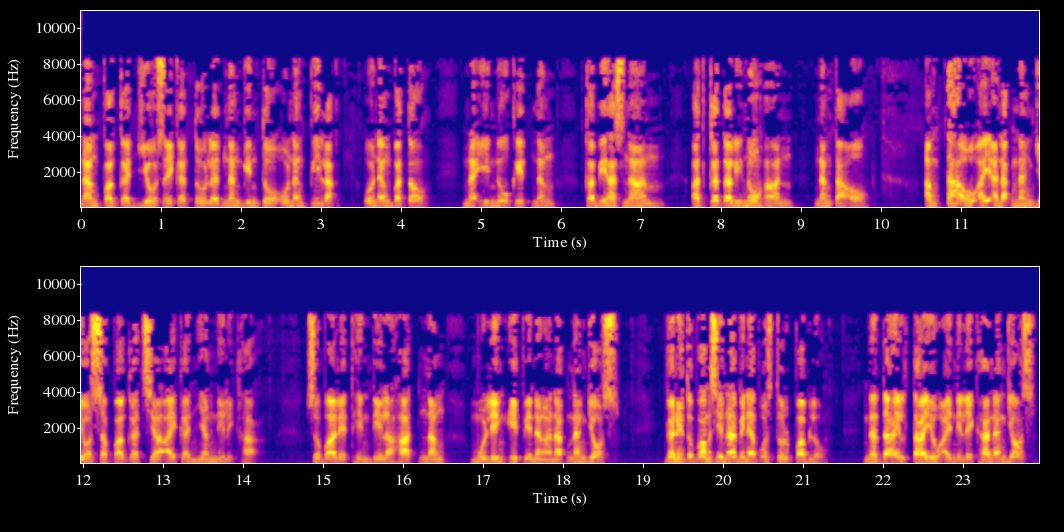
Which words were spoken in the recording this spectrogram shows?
na ang pagka-Diyos ay katulad ng ginto o ng pilak o ng bato na inukit ng kabihasnan at katalinuhan ng tao. Ang tao ay anak ng Diyos sapagkat siya ay kanyang nilikha. Subalit hindi lahat ng muling ipinanganak ng Diyos. Ganito po ang sinabi ni Apostol Pablo, na dahil tayo ay nilikha ng Diyos,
